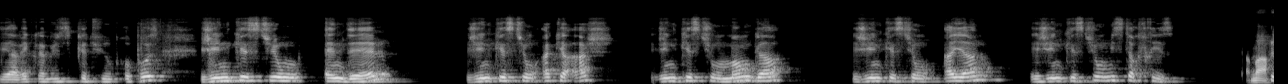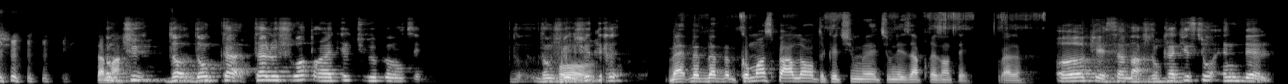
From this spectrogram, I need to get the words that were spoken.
et, avec la musique que tu nous proposes. J'ai une question NDL, j'ai une question AKH, j'ai une question manga, j'ai une question IAM et j'ai une question Mr Freeze. Ça marche. Ça donc, marche. Tu, donc, tu as, le choix par laquelle tu veux commencer. Donc, je vais, je vais oh. bah, bah, bah, commence par l'ordre que tu me, tu me les as présentés. Voilà. Ok, ça marche. Donc la question NDL.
